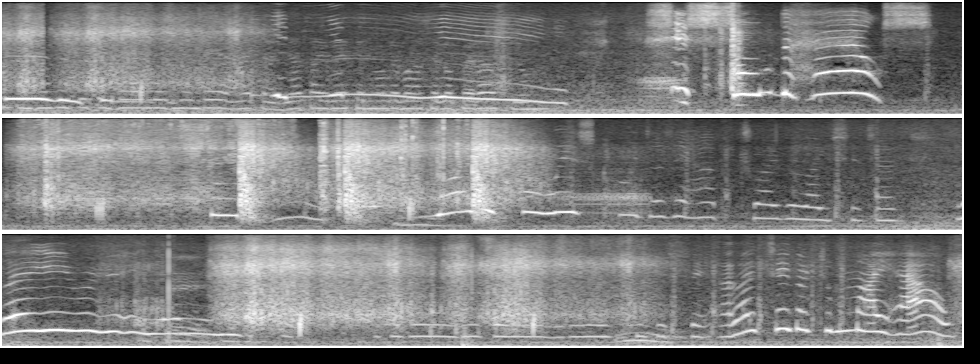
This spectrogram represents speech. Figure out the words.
baby. entonces, ya no viene a esta, ya tal vez que no le van a hacer la operación. She sold the house. Sold the house. Why this police doesn't have a driver license? And I like to take her to my house.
